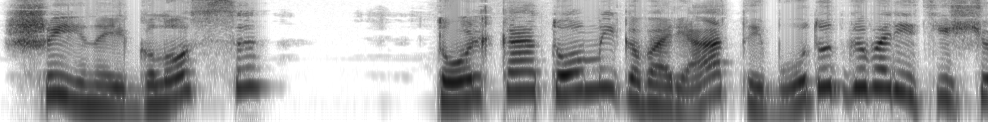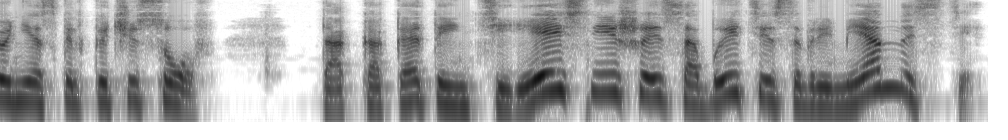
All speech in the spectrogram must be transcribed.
Шина и Глосса только о том и говорят, и будут говорить еще несколько часов, так как это интереснейшее событие современности,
